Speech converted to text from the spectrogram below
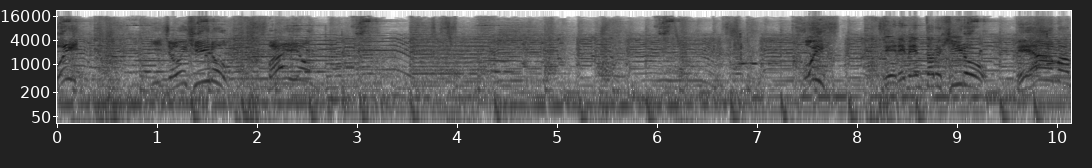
来いビジョンヒーローバイオン。来いエレメンタルヒーローエアーマン。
